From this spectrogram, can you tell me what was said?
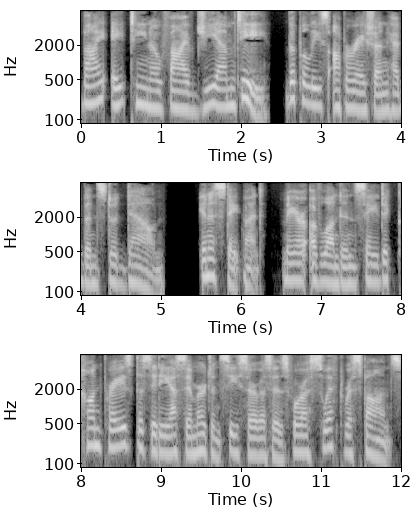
By 1805 GMT, the police operation had been stood down. In a statement, Mayor of London Sadiq Khan praised the city's emergency services for a swift response.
